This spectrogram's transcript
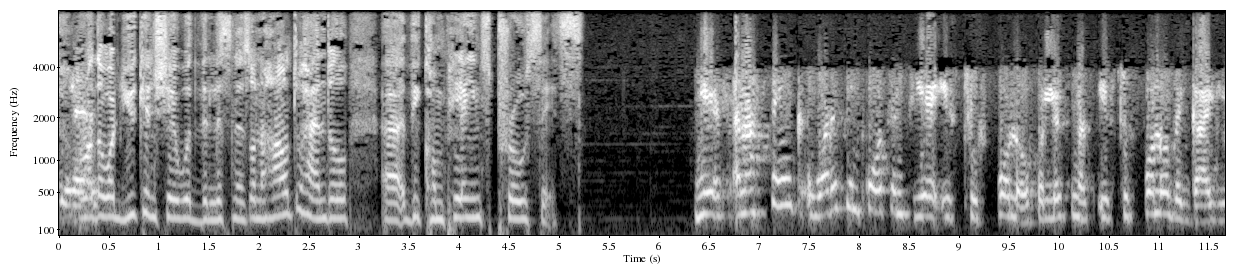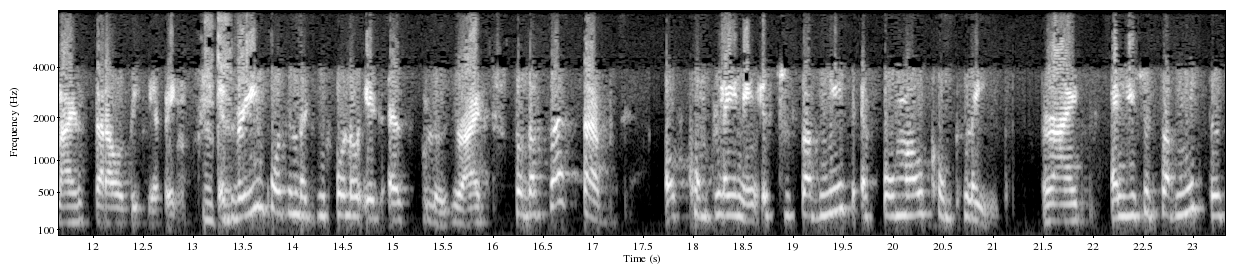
or rather, what you can share with the listeners on how to handle uh, the complaints process. Yes, and I think what is important here is to follow, for listeners, is to follow the guidelines that I will be giving. Okay. It's very important that you follow it as follows, right? So the first step of complaining is to submit a formal complaint, right? And you should submit this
